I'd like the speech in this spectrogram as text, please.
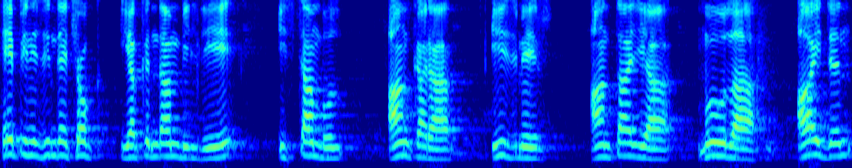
hepinizin de çok yakından bildiği İstanbul, Ankara, İzmir, Antalya, Muğla, Aydın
